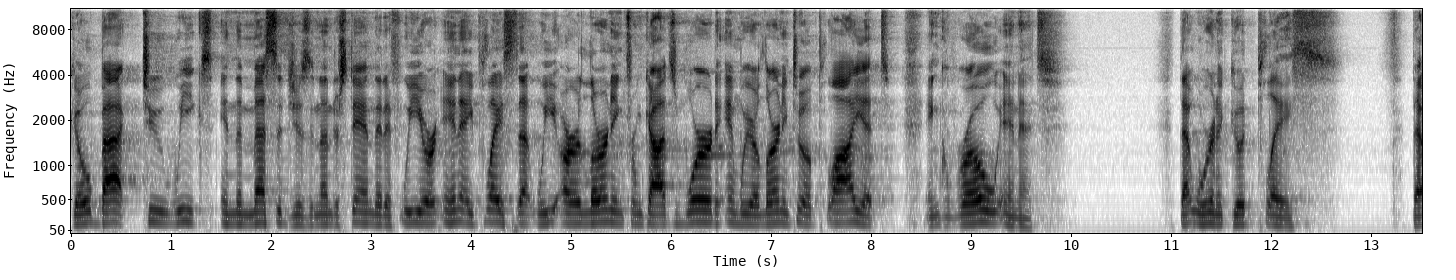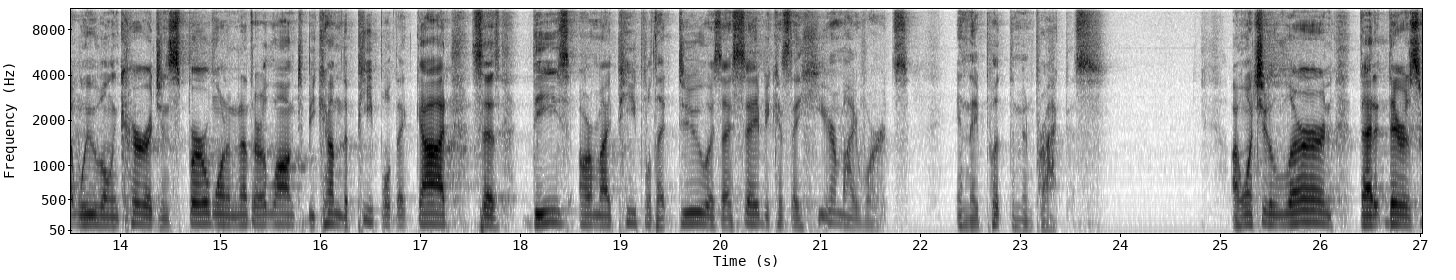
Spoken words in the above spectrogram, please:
Go back two weeks in the messages and understand that if we are in a place that we are learning from God's word and we are learning to apply it and grow in it, that we're in a good place, that we will encourage and spur one another along to become the people that God says, These are my people that do as I say because they hear my words and they put them in practice. I want you to learn that there's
